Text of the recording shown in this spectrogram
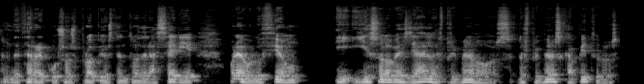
hacer recursos propios dentro de la serie, una evolución, y, eso lo ves ya en los primeros, los primeros capítulos.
